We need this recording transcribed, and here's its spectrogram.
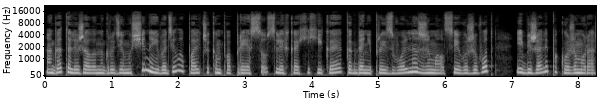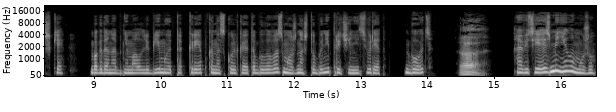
Агата лежала на груди мужчины и водила пальчиком по прессу, слегка хихикая, когда непроизвольно сжимался его живот и бежали по коже мурашки. Богдан обнимал любимую так крепко, насколько это было возможно, чтобы не причинить вред. «Бодь». «А». «А ведь я изменила мужу».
